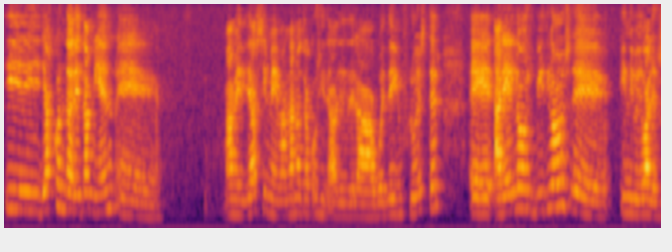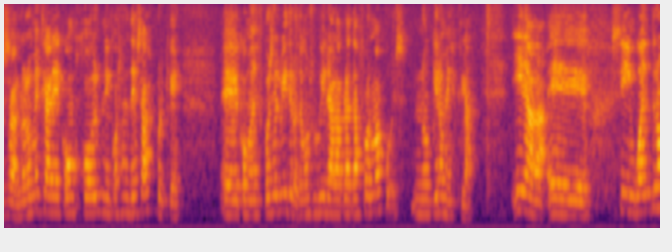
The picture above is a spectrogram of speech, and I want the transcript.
Y ya os contaré también a medida si me mandan otra cosita desde la web de Influencer, eh, haré los vídeos eh, individuales, o sea, no lo mezclaré con hauls ni cosas de esas porque eh, como después el vídeo lo tengo que subir a la plataforma, pues no quiero mezclar. Y nada, eh, si encuentro,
